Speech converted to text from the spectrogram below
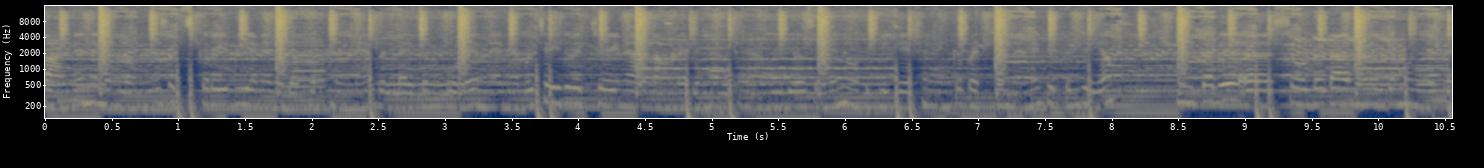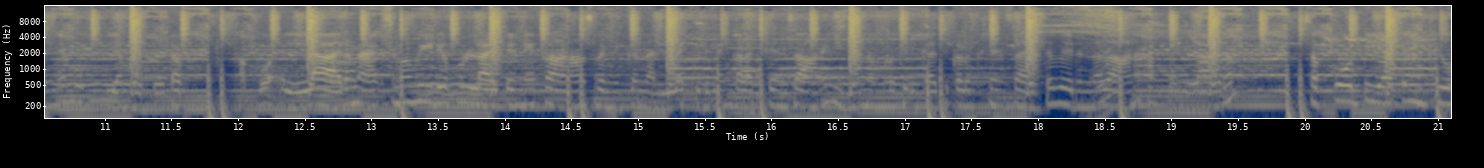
കാണുന്നത് നിങ്ങളൊന്ന് സബ്സ്ക്രൈബ് ചെയ്യണം. ഇതിലൊപ്പം തന്നെ ബെല്ലൈക്കൺ കൂടെ ഒന്ന് എനേബിൾ ചെയ്ത് വെച്ച് കഴിഞ്ഞാൽ നമ്മുടെ വീഡിയോസിന്റെ നോട്ടിഫിക്കേഷൻ നിങ്ങൾക്ക് പെട്ടെന്ന് തന്നെ കിട്ടും ചെയ്യാം. നിങ്ങൾക്കത് സോൾഡ് ഔട്ട് ആകുന്നതിന്റെ മുന്നേ ചെയ്യാൻ പറ്റും കേട്ടോ അപ്പോൾ എല്ലാവരും മാക്സിമം വീഡിയോ ഫുള്ളായിട്ട് തന്നെ കാണാൻ ശ്രമിക്കും. നല്ല കിടിലൻ കളക്ഷൻസ് ആണ്. ഇനി നമ്മൾ കിടക്കാച്ച കളക്ഷൻസ് ആയിട്ട് വരുന്നതാണ്. എല്ലാവരും സപ്പോർട്ട് ചെയ്യുക താങ്ക് യു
